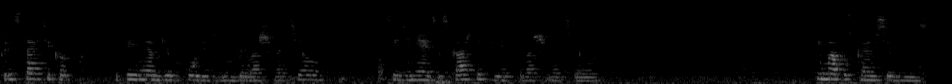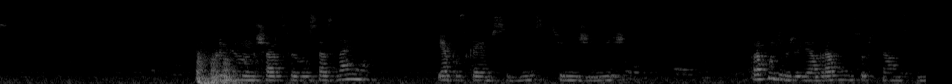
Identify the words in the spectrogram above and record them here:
Представьте, как эта энергия входит внутрь вашего тела соединяется с каждой клеткой вашего тела. И мы опускаемся вниз. Формируем шар своего сознания и опускаемся вниз, все ниже и ниже. Проходим желеобразную субстанцию.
